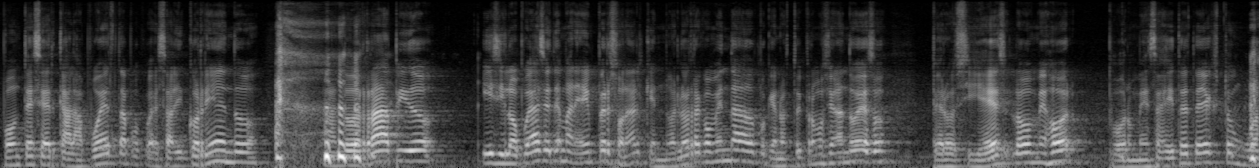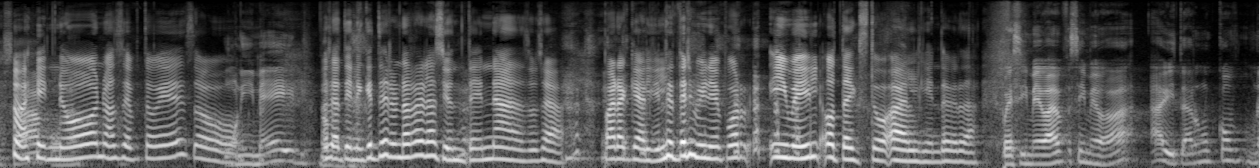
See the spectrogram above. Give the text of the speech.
ponte cerca a la puerta para poder salir corriendo, ando rápido. Y si lo puedes hacer de manera impersonal, que no es lo recomendado porque no estoy promocionando eso, pero si es lo mejor, por mensajito de texto, un WhatsApp. Ay, no, no acepto eso. Un email. O sea, tienen que tener una relación tenaz, o sea, para que alguien le termine por email o texto a alguien, de verdad. Pues si me va, si me va a evitar un, un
